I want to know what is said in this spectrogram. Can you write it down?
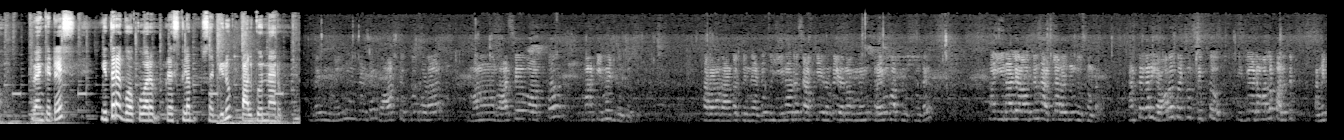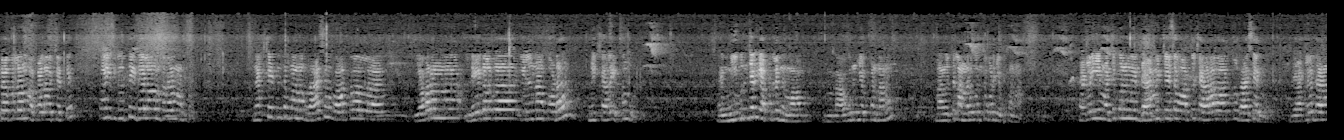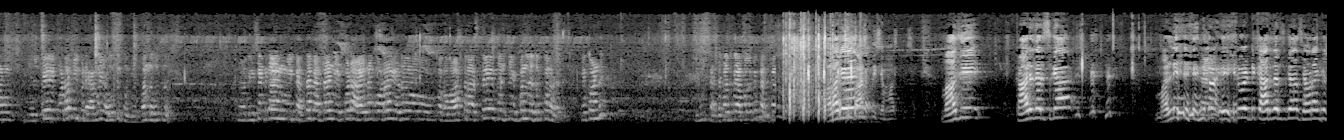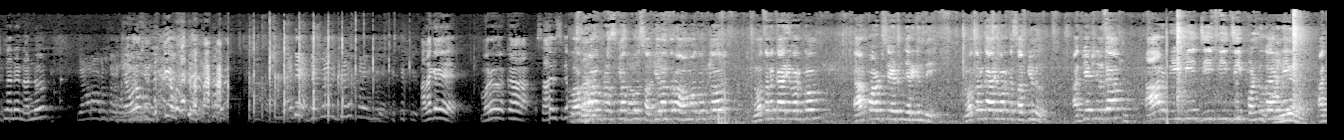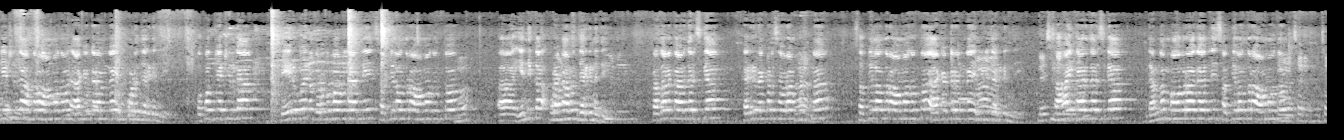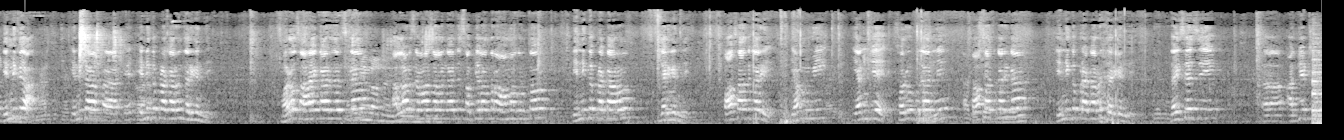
వెంకటేష్ ఇతర గోకవరం ప్రెస్ క్లబ్ సభ్యులు పాల్గొన్నారు మెయిన్ ఏంటంటే వార్త కూడా మనం రాసే వార్త మనకి ఇమేజ్ ఉంటుంది ఫలానా దాంట్లో వచ్చింది అంటే ఇప్పుడు ఈనాడు సాక్షి అంటే ఏదైనా మేము క్రైమ్ వార్త చూసుకుంటే ఈనాడు ఎలా వచ్చింది అట్లా ఎలా వచ్చింది చూసుకుంటాం అంతేగాని ఎవరో పెట్టిన స్క్రిప్ట్ ఇది చేయడం వల్ల పరిస్థితి అన్ని పేపర్లను ఒకేలా వచ్చేస్తే "ఆ, ఇది చూస్తే ఇదేలా ఉంటుందని అని అంటాం నెక్స్ట్ ఏంటంటే మనం రాసిన వార్త వల్ల ఎవరన్నా లీగల్గా వెళ్ళినా కూడా మీకు చాలా ఇబ్బంది అవుతుంది మీ గురించి అని చెప్పట్లేదు. మా నా గురించి చెప్పుకుంటున్నాను. మా మిత్రులు అందరి గురించి కూడా చెప్పుకున్నాను అట్లా ఈ మధ్య కొన్ని డ్యామేజ్ చేసే వార్తలు చాలా వార్తలు రాశారు. అట్లా వెళ్తే కూడా మీకు డ్యామేజ్ అవుతుంది కొంచెం ఇబ్బంది అవుతుంది. రీసెంట్గా మీ పెద్ద పెద్ద అని చెప్పాడు ఆయన కూడా ఏదో ఒక వార్త రాస్తే కొంచెం ఇబ్బంది ఎదుర్కొన్నాడు. చెప్పండి పెద్ద పెద్ద పేపర్లకి పెద్ద పెద్ద అలాగే మాజీ కార్యదర్శిగా మళ్ళీ ఎన్నిక ఎటువంటి కార్యదర్శిగా శివరామకృష్ణ అనే నన్ను. ఎవరో అలాగే మరొక సహదర్శిగా ప్రెస్ క్లబ్ సభ్యులందరూ ఆమోదంతో నూతన కార్యవర్గం ఏర్పాటు చేయడం జరిగింది. నూతన కార్యవర్గ సభ్యులు అధ్యక్షులుగా ఆర్బీబీ జీపీజీ అధ్యక్షులుగా అందరూ ఆమోదం ఏకగ్రహంగా ఎన్నుకోవడం జరిగింది. ఉపాధ్యక్షులుగా పేరుపోయిన దుర్గబాబు గారిని సభ్యులందరూ ఆమోదంతో ఎన్నిక ప్రకారం జరిగినది. ప్రధాన కార్యదర్శిగా కర్రి వెంకట శివరామకృష్ణ సభ్యులందరూ ఆమోదంతో ఏకగ్రహంగా ఎన్నిక జరిగింది. సహాయ కార్యదర్శిగా గంధం బాబురావు గారిని సభ్యులందరూ ఆమోదం ఎన్నిక ఎన్నిక ఎన్నిక ప్రకారం జరిగింది. మరో సహాయ కార్యదర్శిగా అల్లాడు సింహాచలం గారిని సభ్యులందరూ ఆమోదంతో ఎన్నిక ప్రకారం జరిగింది. కోశాధికారి ఎంవి ఎన్జే స్వరూప్ గారిని కోశాధికారిగా ఎన్నిక ప్రకారం జరిగింది. దయచేసి ఆ, అధ్యక్షుడు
